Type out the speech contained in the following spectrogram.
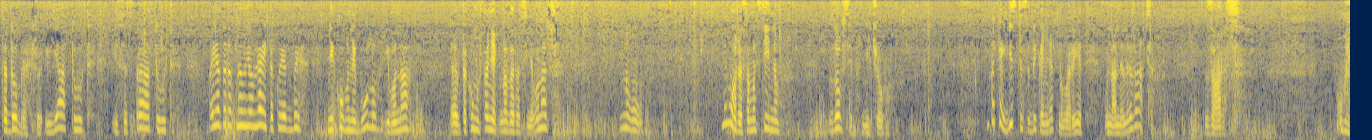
Це добре, що і я тут, і сестра тут. А я зараз не уявляю таку, якби нікого не було, і вона е, в такому стані, як вона зараз є. Вона ж, ну, не може самостійно зовсім нічого. Таке їсти собі, звісно, варить. Вона не лежача зараз. Ой,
